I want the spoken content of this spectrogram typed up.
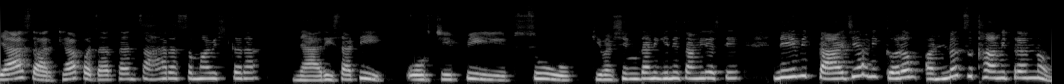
यासारख्या पदार्थांचा आहारात समावेश करा. न्याहारीसाठी ओटचे पीठ सूप किंवा शेंगदाणे घेणे चांगले असते. नेहमी ताजे आणि गरम अन्नच खा मित्रांनो.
